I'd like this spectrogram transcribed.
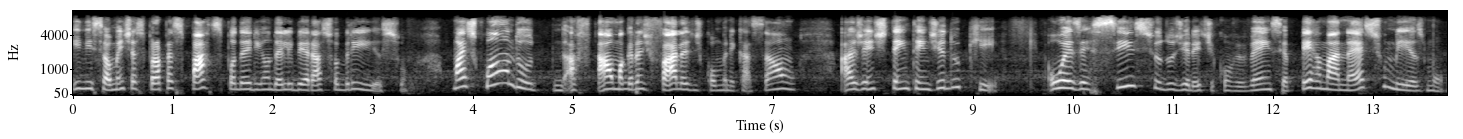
inicialmente, as próprias partes poderiam deliberar sobre isso. Mas quando há uma grande falha de comunicação, a gente tem entendido que o exercício do direito de convivência permanece o mesmo,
